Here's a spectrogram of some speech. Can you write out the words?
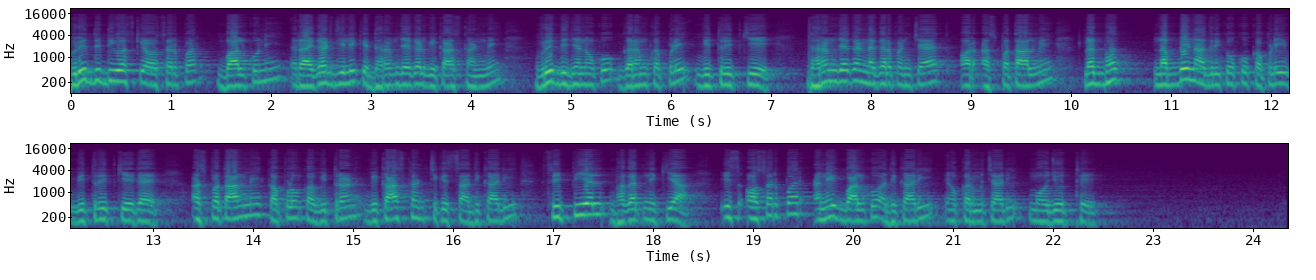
वृद्ध दिवस के अवसर पर बालकों ने रायगढ़ ज़िले के धर्मजयगढ़ विकासखंड में वृद्धजनों को गर्म कपड़े वितरित किए। धर्मजयगढ़ नगर पंचायत और अस्पताल में लगभग 90 नागरिकों को कपड़े वितरित किए गए। अस्पताल में कपड़ों का वितरण विकासखंड चिकित्सा अधिकारी श्री पी एल भगत ने किया। इस अवसर पर अनेक बालकों अधिकारी एवं कर्मचारी मौजूद थे।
